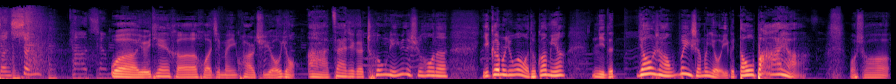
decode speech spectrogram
转身我有一天和伙计们一块儿去游泳啊，在这个冲淋浴的时候呢，一哥们就问我的光明：“你的腰上为什么有一个刀疤呀？”我说：“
